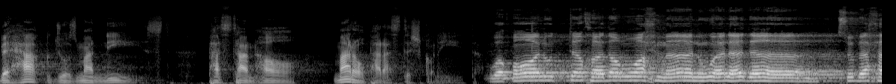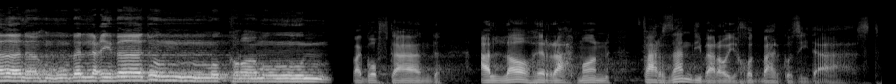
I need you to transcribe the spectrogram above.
به حق جز من نیست. پس تنها مرا پرستش کنید. وقالوا اتخذ الرحمن ولدا سبحانه بل عباد مكرمون و گفتند الله رحمان فرزندی برای خود برگزیده است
